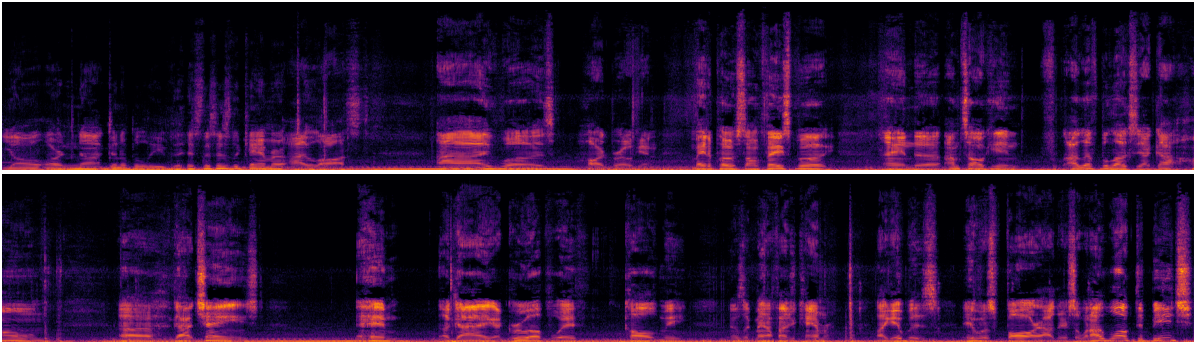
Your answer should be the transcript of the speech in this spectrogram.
Y'all are not gonna believe this. This is the camera I lost. I was heartbroken. Made a post on Facebook, and uh, I'm talking. I left Biloxi. I got home, uh, got changed, and a guy I grew up with called me. And was like, "Man, I found your camera." Like it was, it was far out there. So when I walked the beach,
